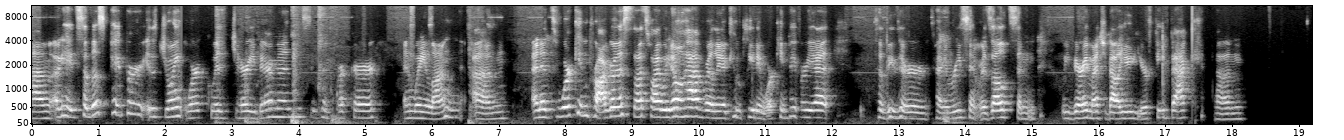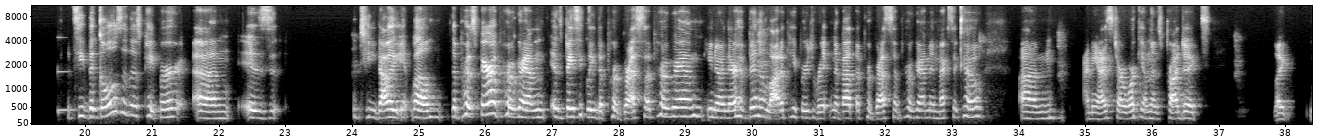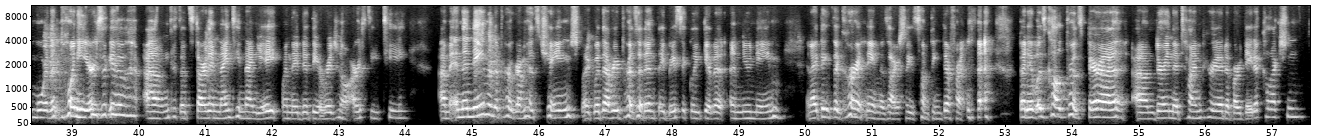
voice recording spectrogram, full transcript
Um, okay, so this paper is joint work with Jere Behrman, Susan Parker, and Weilong. Um, and it's work in progress. That's why we don't have really a completed working paper yet. So these are kind of recent results and we very much value your feedback. Um, let's see, the goals of this paper um, is to evaluate, well, the Prospera program is basically the Progresa program, you know, and there have been a lot of papers written about the Progresa program in Mexico. Um, I mean, I started working on this project like more than 20 years ago because um, it started in 1998 when they did the original RCT. Um, and the name of the program has changed. Like with every president, they basically give it a new name. And I think the current name is actually something different. but it was called Prospera um, during the time period of our data collection.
